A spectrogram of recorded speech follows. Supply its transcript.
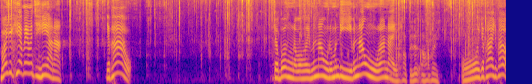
บ่จะเครียดแม่มันสิเหียน่ะอย่าพาวเจะเบิ่งนะบ่เฮ้ยมันเน่าหรือมันดีมันเน่าแล้วไหนเอาไปเลือกเอาเฮ้ยโอ้ยอย่าพาวอย่าพาว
